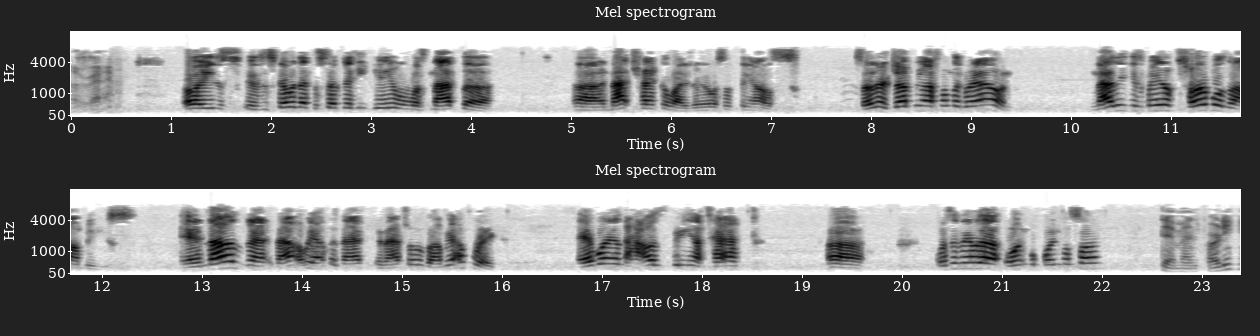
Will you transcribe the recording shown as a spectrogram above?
Alright. Oh, he, dis- he discovered that the stuff that he gave him was not the, uh, not tranquilizer, it was something else. So they're jumping off from the ground. Now they just made up turbo zombies. And now that, now we have the nat- the natural zombie outbreak. Everyone in the house is being attacked. Uh, what's the name of that Oingo Boingo song? Dead Man's Party?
